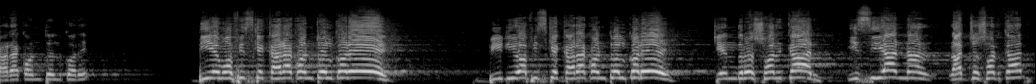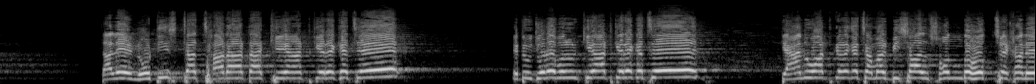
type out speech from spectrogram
কারা কন্ট্রোল করে? ডিএম অফিসকে কারা কন্ট্রোল করে? বিডিও অফিসকে কারা কন্ট্রোল করে? কেন্দ্র সরকার, ইসিআর না রাজ্য সরকার? তাহলে নোটিশটা ছাড়াটা কে আটকে রেখেছে? একটু জোরে বলুন, কে আটকে রেখেছে? কেন আটকে রেখেছে? আমার বিশাল সন্দেহ হচ্ছে এখানে।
